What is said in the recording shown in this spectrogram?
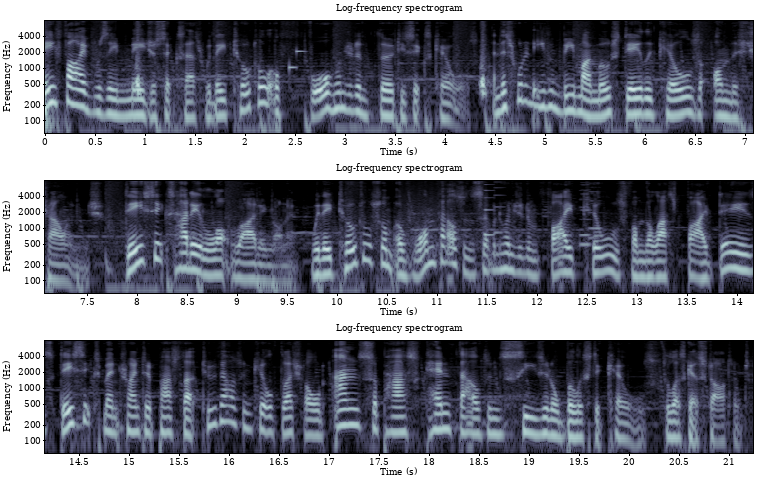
Day 5 was a major success with a total of 436 kills, and this wouldn't even be my most daily kills on this challenge. Day 6 had a lot riding on it, with a total sum of 1705 kills from the last 5 days, Day 6 meant trying to pass that 2000 kill threshold and surpass 10,000 seasonal ballistic kills. So let's get started.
